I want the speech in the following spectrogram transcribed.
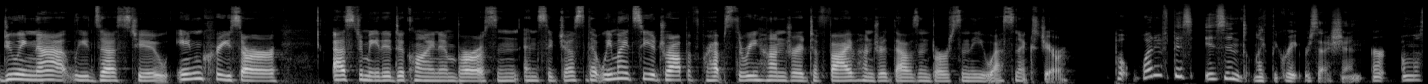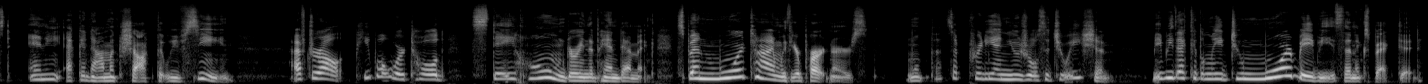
doing that leads us to increase our estimated decline in births and, and suggest that we might see a drop of perhaps 300 to 500,000 births in the US next year. But what if this isn't like the Great Recession or almost any economic shock that we've seen? After all, people were told stay home during the pandemic, spend more time with your partners. Well, that's a pretty unusual situation. Maybe that could lead to more babies than expected.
